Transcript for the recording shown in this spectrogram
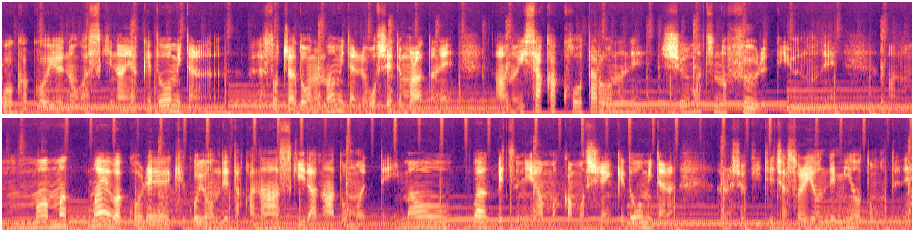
僕はこういうのが好きなんやけどみたいなそっちはどうなの？みたいなの教えてもらったね、あの、伊坂幸太郎のね、週末のフールっていうのをね、まあまあ、前はこれ結構読んでたかな、好きだなと思って、今は別にあんまかもしれんけど、みたいな話を聞いて、じゃあそれ読んでみようと思ってね、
